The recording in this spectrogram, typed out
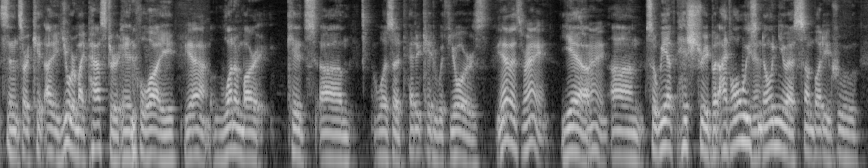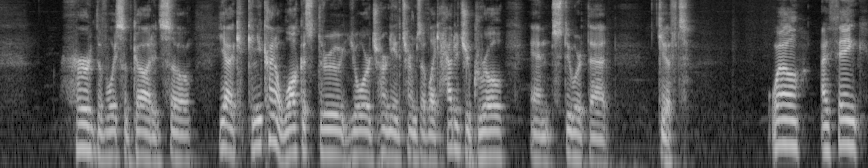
Since our kid, uh, you were my pastor in Hawaii. Yeah. One of our kids um, was uh, dedicated with yours. Yeah, that's right. Yeah. That's right. Um, so we have history, but I've always Yeah. known you as somebody who heard the voice of God, and so yeah, c- can you kind of walk us through your journey in terms of like how did you grow and steward that gift? Well, I think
